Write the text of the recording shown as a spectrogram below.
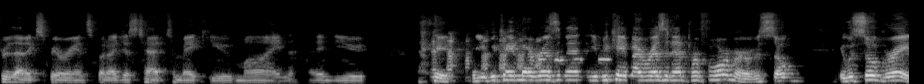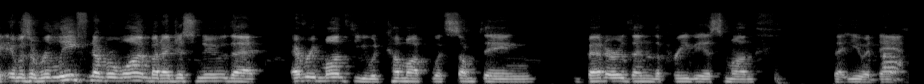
through that experience. But I just had to make you mine, and you, you became my resident. You became my resident performer. It was so. It was so great. It was a relief, number one, but I just knew that every month you would come up with something better than the previous month that you had danced.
